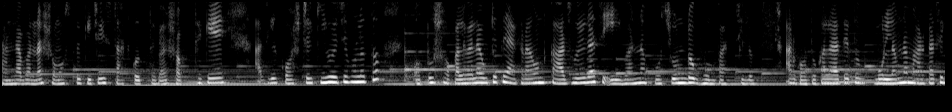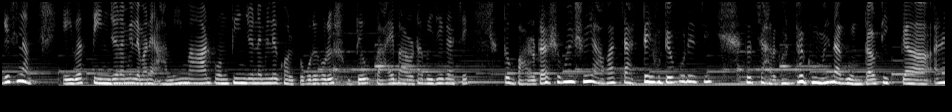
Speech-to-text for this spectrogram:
রান্না বান্নার সমস্ত কিছুই স্টার্ট করতে হবে। আর সব থেকে আজকে কষ্টের কি হয়েছে বলো তো অত সকালবেলা উঠে তো এক রাউন্ড কাজ হয়ে গেছে, এইবার না প্রচণ্ড ঘুম পাচ্ছিল। আর গতকাল রাতে তো বললাম না মার কাছে গেছিলাম, এইবার তিনজনে মিলে মানে আমি, মা আর বোন তিনজনে মিলে গল্প করে করে শুতেও প্রায় বারোটা বেজে গেছে। তো বারোটার সময় শুয়ে আবার চারটেয় উঠে পড়েছি। তো চার ঘণ্টা ঘুমে না ঘুমটাও ঠিক মানে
